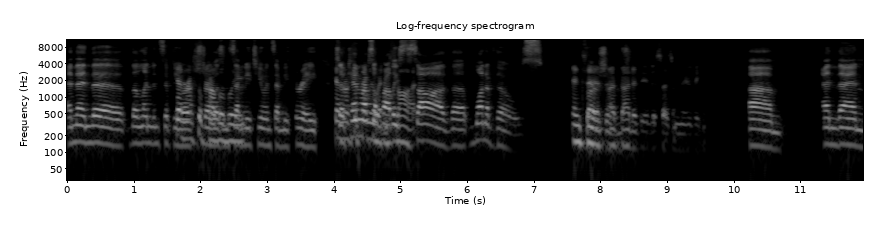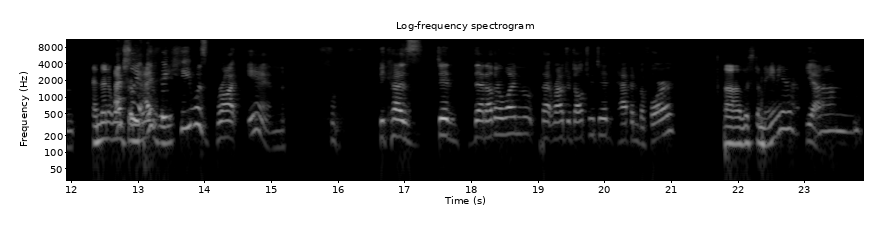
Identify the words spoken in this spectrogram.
And then the the London Symphony Ken Orchestra was in 72 and 73. Ken so Russell Ken Russell probably probably saw saw the one of those. And said, versions. "I've got to do this as a movie." Um and then And then it went actually I think he was brought in because did that other one that Roger Daltrey did happen before? Uh, Lisztomania? Yeah. Um,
